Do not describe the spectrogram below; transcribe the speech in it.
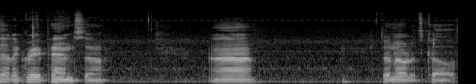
I had a great pen, so uh, don't know what it's called.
